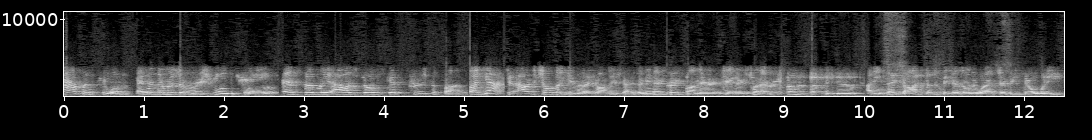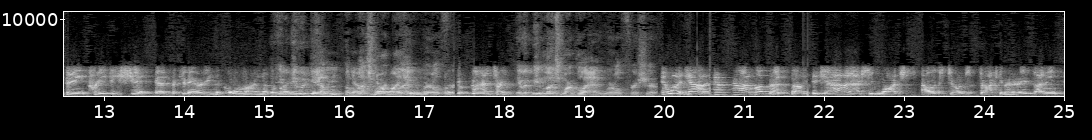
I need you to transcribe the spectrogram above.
happened to him. And then there was a regime change and suddenly Alex Jones gets crucified. And yeah, Alex Jones, I give it like all these guys. I mean, they're great fun, they're entertainers, whatever. Some of the stuff they do, I mean, thank God for them because otherwise there'd be nobody saying crazy shit as the canary in the coal mine. Otherwise, It- it would be you a- know, a know, much no more idea bland world. Go ahead, sorry. It would be a much more bland world for sure. It would, yeah. And, and I love that stuff. If you haven't actually watched Alex Jones' documentaries, I mean,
